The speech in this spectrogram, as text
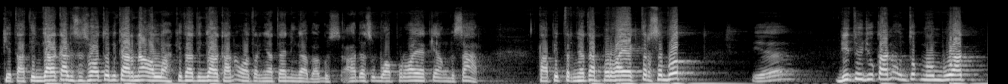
Kita tinggalkan sesuatu ini karena Allah. Kita tinggalkan oh ternyata ini nggak bagus. Ada sebuah proyek yang besar. Tapi ternyata proyek tersebut ya ditujukan untuk membuat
